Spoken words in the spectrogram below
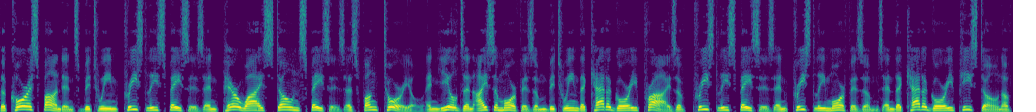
The correspondence between Priestley spaces and pairwise stone spaces is functorial and yields an isomorphism between the category pris of Priestley spaces and Priestley morphisms and the category p-stone of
